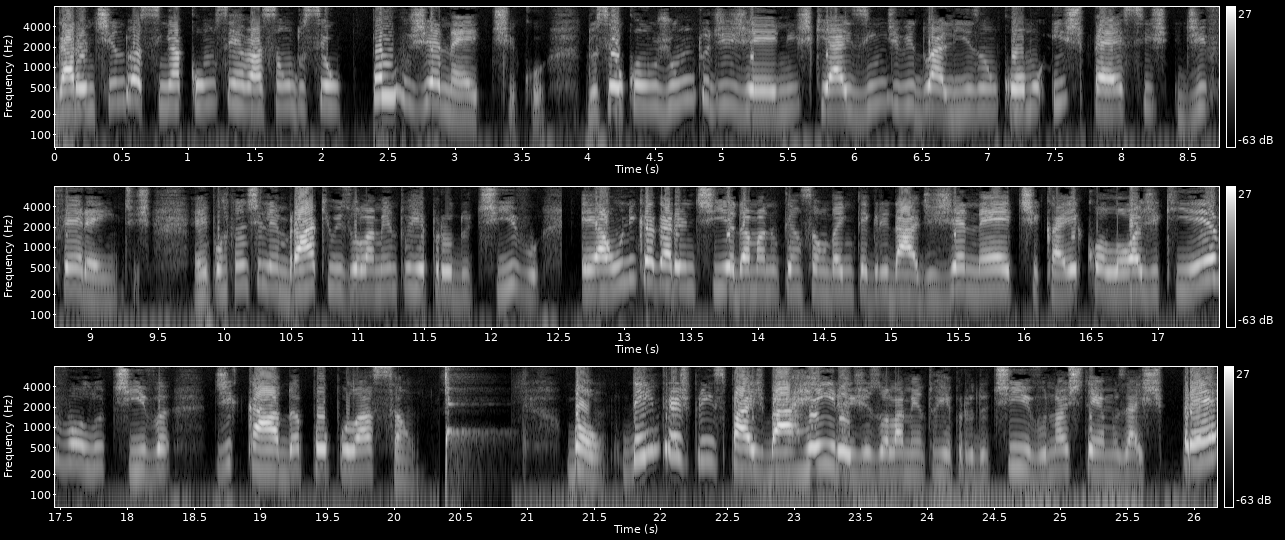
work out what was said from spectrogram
garantindo assim a conservação do seu pool genético, do seu conjunto de genes que as individualizam como espécies diferentes. É importante lembrar que o isolamento reprodutivo é a única garantia da manutenção da integridade genética, ecológica e evolutiva de cada população. Bom, dentre as principais barreiras de isolamento reprodutivo, nós temos as pré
